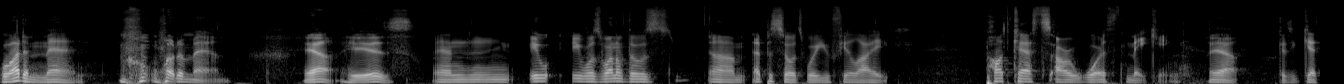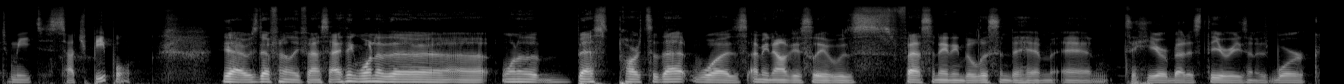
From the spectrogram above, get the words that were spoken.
What a man. what a man. Yeah, he is. and it it was one of those um, episodes where you feel like podcasts are worth making Yeah. because you get to meet such people. Yeah, it was definitely fascinating. I think one of the uh, one of the best parts of that was, I mean, obviously it was fascinating to listen to him and to hear about his theories and his work.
